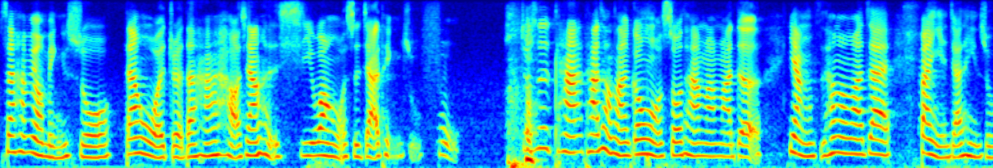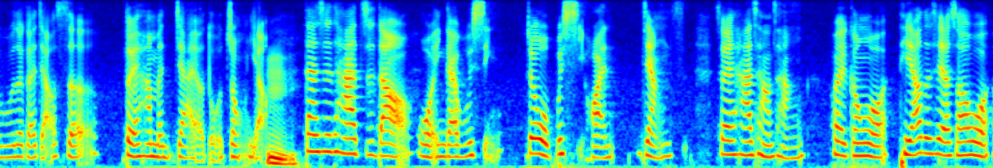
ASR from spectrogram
虽然他没有明说，但我觉得他好像很希望我是家庭主妇。就是他，他常常跟我说他妈妈的样子，他妈妈在扮演家庭主妇这个角色对他们家有多重要。嗯，但是他知道我应该不行，就我不喜欢这样子，所以他常常会跟我提到这些的时候，我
